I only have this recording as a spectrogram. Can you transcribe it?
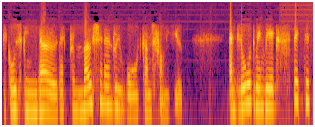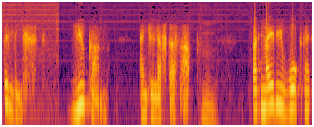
because we know that promotion and reward comes from you. And Lord, when we expected the least, you come and you lift us up. Mm. But maybe walk that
